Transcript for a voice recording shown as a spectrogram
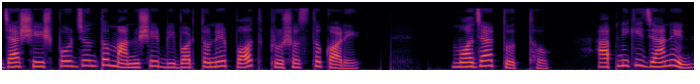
যা শেষ পর্যন্ত মানুষের বিবর্তনের পথ প্রশস্ত করে। মজার তথ্য। আপনি কি জানেন,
